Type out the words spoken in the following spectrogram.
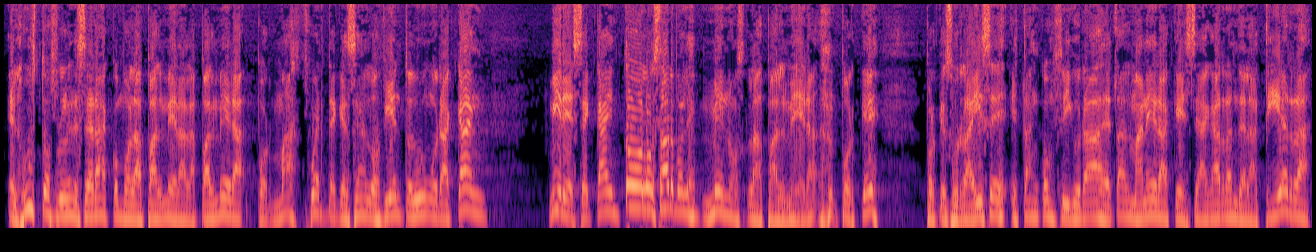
El justo florecerá como la palmera. La palmera, por más fuerte que sean los vientos de un huracán, mire, se caen todos los árboles menos la palmera. ¿Por qué? Porque sus raíces están configuradas de tal manera que se agarran de la tierra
